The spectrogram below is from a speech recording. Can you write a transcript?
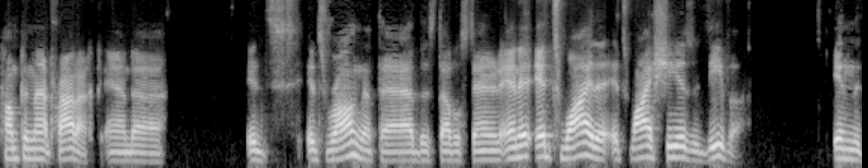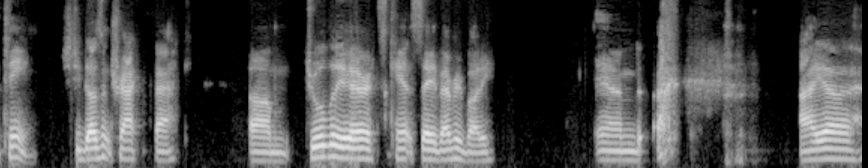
pumping that product, and uh, it's it's wrong that they have this double standard, and it, it's why that it's why she is a diva in the team. She doesn't track back. Um, Julie Ertz can't save everybody, and I uh,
